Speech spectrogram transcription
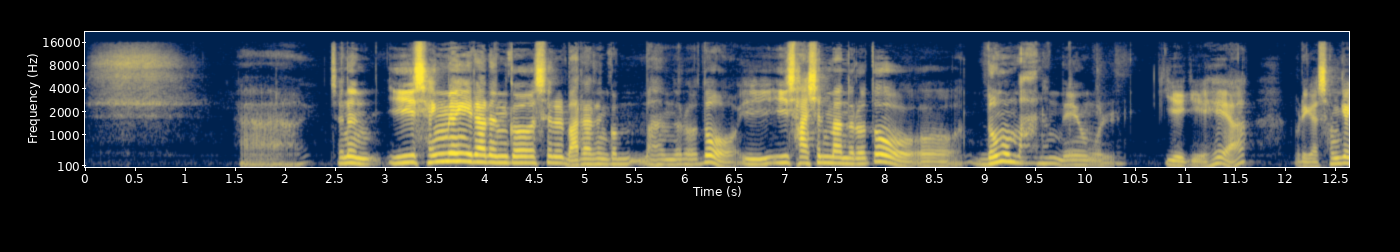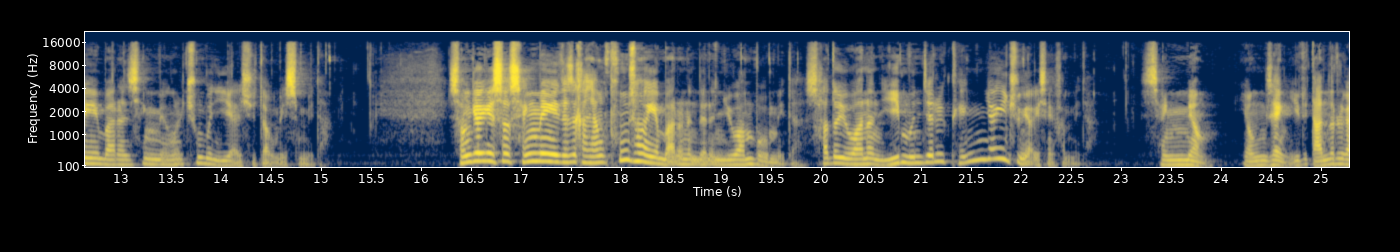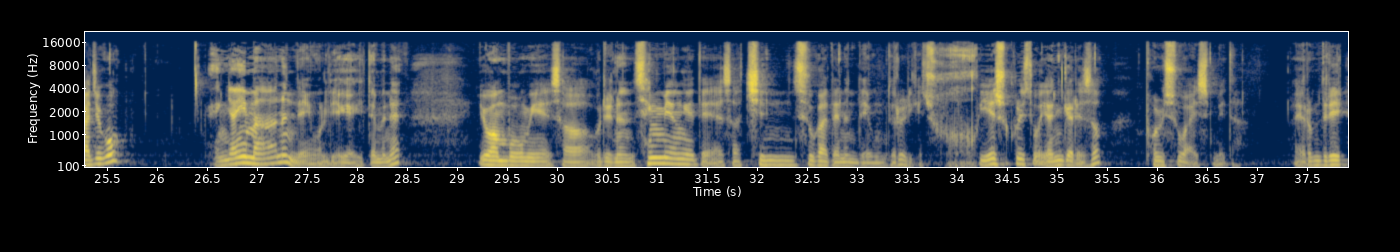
아, 저는 이 생명이라는 것을 말하는 것만으로도 이, 이 사실만으로도 어, 너무 많은 내용을 얘기해야 우리가 성경이 말한 생명을 충분히 이해할 수 있다고 믿습니다. 성경에서 생명에 대해서 가장 풍성하게 말하는 데는 요한복음입니다. 사도 요한은 이 문제를 굉장히 중요하게 생각합니다. 생명, 영생 이 단어를 가지고 굉장히 많은 내용을 얘기하기 때문에 요한복음에서 우리는 생명에 대해서 진수가 되는 내용들을 이렇게 쭉 예수 그리스도와 연결해서 볼 수가 있습니다. 여러분들이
